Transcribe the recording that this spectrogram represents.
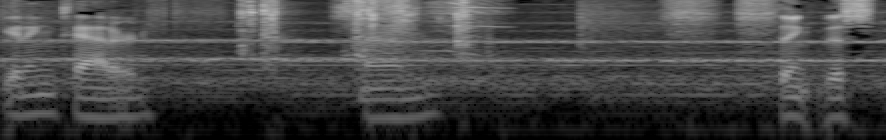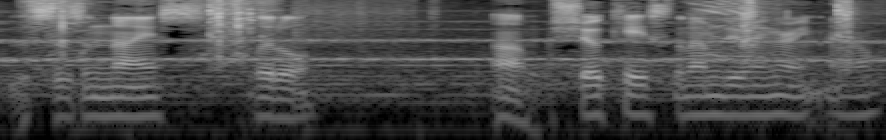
getting tattered. And I think this this is a nice little um, showcase that I'm doing right now.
